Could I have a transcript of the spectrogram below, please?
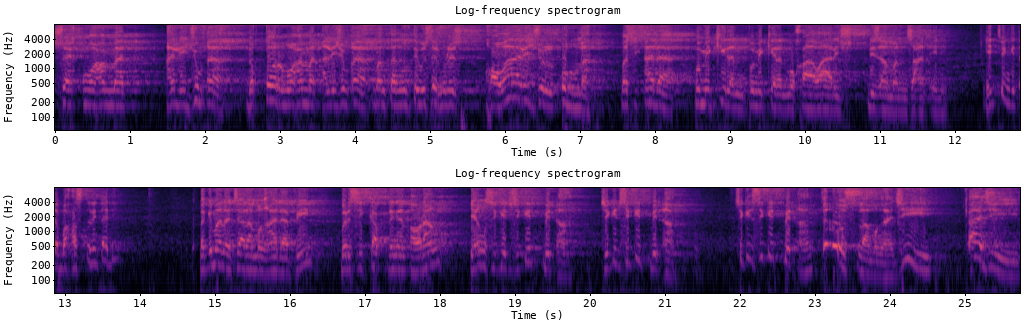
Syekh Muhammad Ali Jum'ah Dr. Muhammad Ali Jum'ah mantan mufti besar menulis Khawarijul Ummah. Masih ada pemikiran-pemikiran mukhawarij di zaman saat ini. Itu yang kita bahas dari tadi. Bagaimana cara menghadapi bersikap dengan orang yang sikit-sikit bid'ah sikit-sikit bid'ah. Sikit-sikit bid'ah. Teruslah mengaji. Kaji.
